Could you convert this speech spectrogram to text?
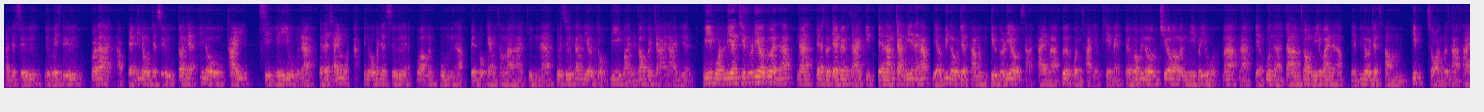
เราจะซื้อหรือไม่ซื้อก็ได้ครับ แต่พี่โนจะซื้อตอนนี้พี่โนใช้ สิทธิ์นี้อยู่นะแต่ถ้าใช้หมดอะพี่โนก็จะซื้อเนี่ยเพราะว่ามันคุ้มนะครับเป็นโปรแกรมทำมาหากินนะคือซื้อครั้งเดียวจบดีกว่าจะต้องไปจ่ายรายเดือน มีบทเรียนทิวทอเรียลด้วยนะครับนะแต่ส่วนใหญ่เป็นภาษาอังกฤษแต่หลังจากนี้นะครับเดี๋ยวพี่โนจะทำทิวทอเรียลภาษาไทยมาเพื่อคนไทยโอเคไหมเออเพราะพี่โนเชื่อว่ามันมีประโยชน์มากนะเดี๋ยวคุณอะตามช่องนี้ไว้นะครับ เดี๋ยวพี่โนจะทำคลิปสอนภาษาไทย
